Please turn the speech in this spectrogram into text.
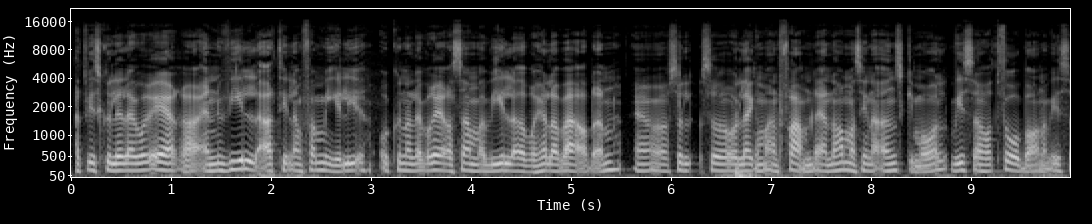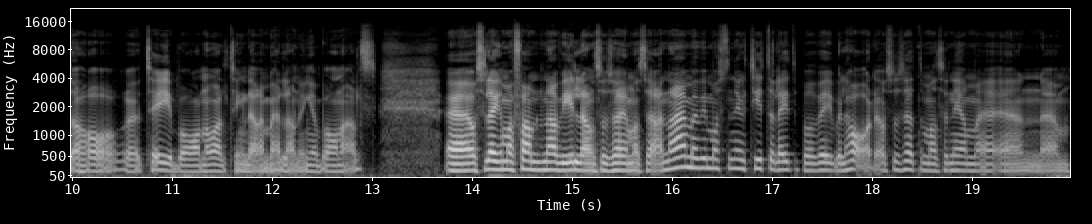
att vi skulle leverera en villa till en familj och kunna leverera samma villa över hela världen. Eh, så, så lägger man fram den, då har man sina önskemål. Vissa har två barn och vissa har eh, tio barn och allting däremellan och inga barn alls. Eh, och så lägger man fram den här villan så säger man så här, nej men vi måste nog titta lite på hur vi vill ha det. Och så sätter man sig ner med en, ehm,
